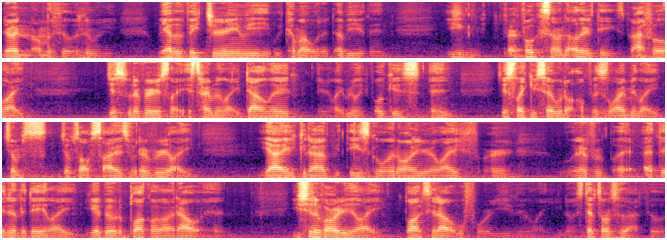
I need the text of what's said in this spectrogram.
done on the field and we, we have a victory and we, we come out with a W, then you can start focusing on the other things. But I feel like just whenever it's like it's time to like dial in and like really focus and just like you said when the offensive lineman like jumps jumps off sides, whatever, like yeah, you could have things going on in your life or whatever, but at the end of the day, like you gotta be able to block all that out and you should have already like blocked it out before you even like you know stepped onto that field.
